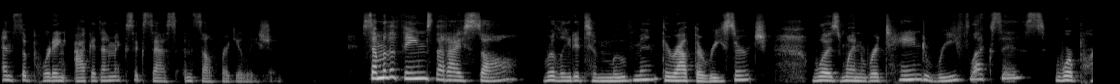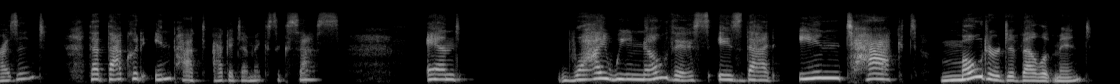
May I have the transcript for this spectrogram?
and supporting academic success and self regulation. Some of the themes that I saw related to movement throughout the research was when retained reflexes were present that that could impact academic success and why we know this is that intact motor development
